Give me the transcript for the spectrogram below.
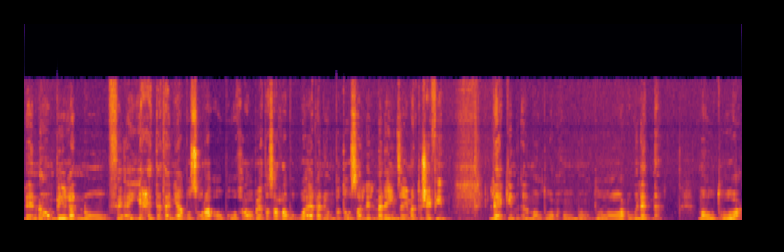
لأنهم بيغنوا في أي حتة تانية بصورة أو بأخرى وبيتسربوا وأغانيهم بتوصل للملايين زي ما أنتم شايفين. لكن الموضوع هو موضوع ولادنا. موضوع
